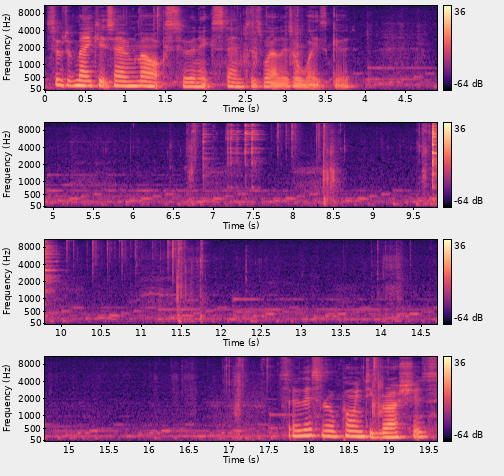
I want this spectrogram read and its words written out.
sort of make its own marks to an extent as well is always good. So this little pointy brush is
